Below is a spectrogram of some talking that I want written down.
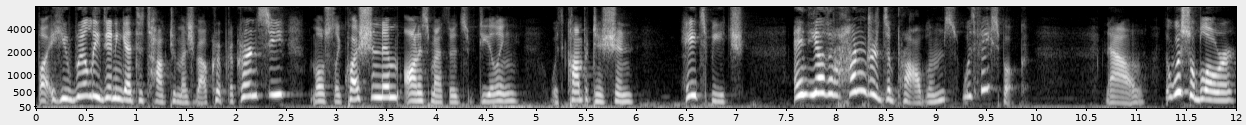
But he really didn't get to talk too much about cryptocurrency, mostly questioned him on his methods of dealing with competition, hate speech, and the other hundreds of problems with Facebook. Now, the whistleblower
